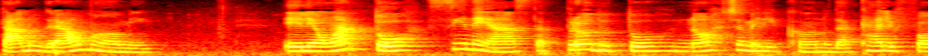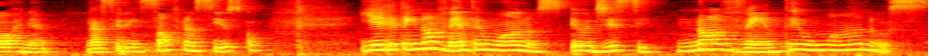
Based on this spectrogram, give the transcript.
Tá no grau mami. Ele é um ator, cineasta, produtor norte-americano da Califórnia, nascido em São Francisco, e ele tem 91 anos. Eu disse 91 anos.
